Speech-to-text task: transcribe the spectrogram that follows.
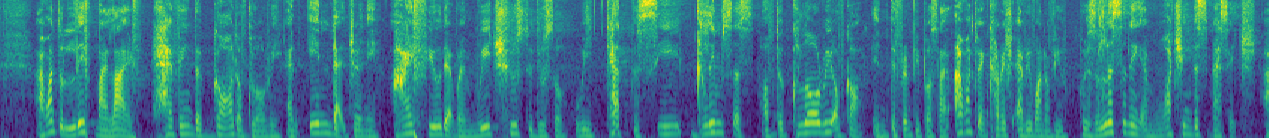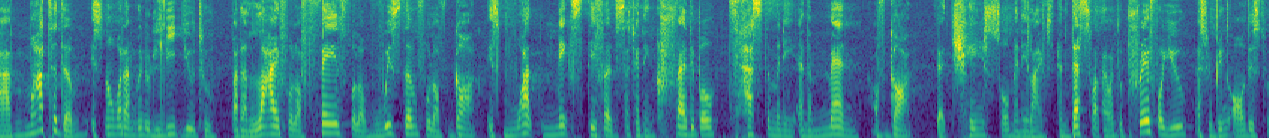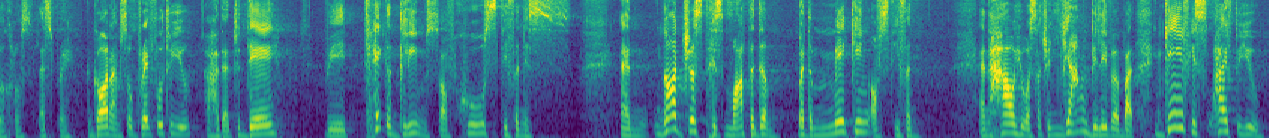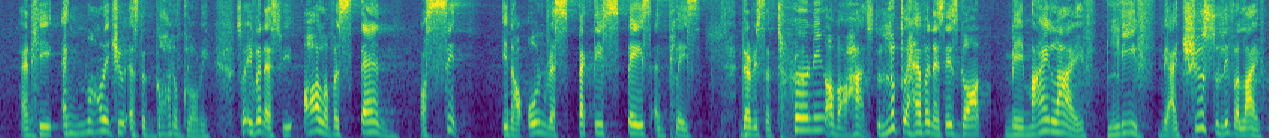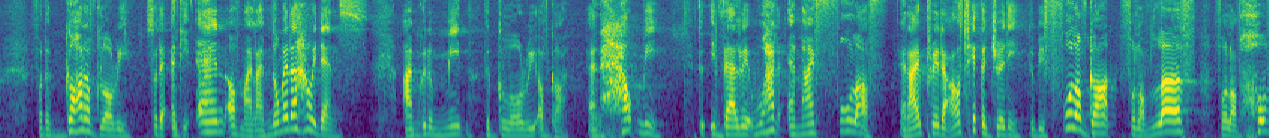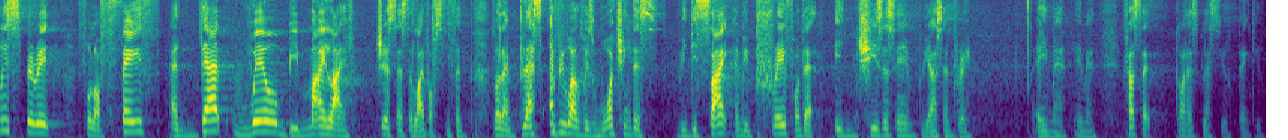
I want to live my life having the God of glory. And in that journey, I feel that when we choose to do so, we get to see glimpses of the glory of God in different people's lives. I want to encourage every one of you who is listening and watching this message. Uh, martyrdom is not what I'm going to lead you to. But a life full of faith, full of wisdom, full of God is what makes Stephen such an incredible testimony and a man of God that changed so many lives. And that's what I want to pray for you as we bring all this to a close. Let's pray. God, I'm so grateful to you uh, that today we take a glimpse of who Stephen is. And not just his martyrdom, but the making of Stephen and how he was such a young believer, but gave his life to you. And he acknowledged you as the God of glory. So even as we all of us stand or sit in our own respective space and place, there is a turning of our hearts to look to heaven and says, God, may my life live, may I choose to live a life for the God of glory, so that at the end of my life, no matter how it ends, I'm going to meet the glory of God. And help me to evaluate what am I full of? And I pray that I'll take a journey to be full of God, full of love, full of Holy Spirit, full of faith, and that will be my life, just as the life of Stephen. Lord, I bless everyone who is watching this. We decide and we pray for that. In Jesus' name, we ask and pray. Amen. Amen. Trust that God has blessed you. Thank you.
